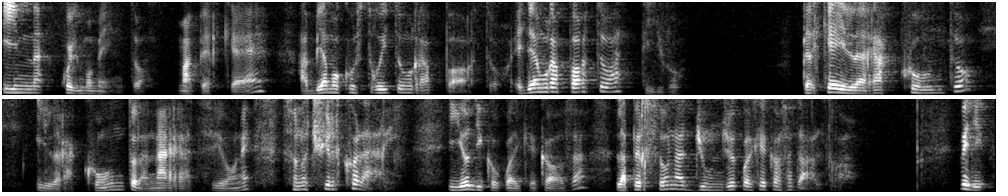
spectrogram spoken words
in quel momento, ma perché abbiamo costruito un rapporto ed è un rapporto attivo, perché il racconto, il racconto, la narrazione sono circolari. Io dico qualche cosa, la persona aggiunge qualche cosa d'altro. Vedi,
